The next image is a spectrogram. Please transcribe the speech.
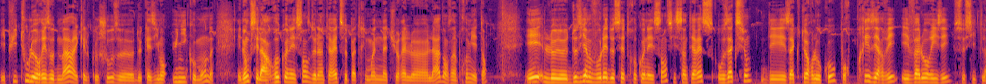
Et puis tout le réseau de mares est quelque chose euh, de quasiment unique au monde. Et donc c'est la reconnaissance de l'intérêt de ce patrimoine naturel-là dans un premier temps. Et le deuxième volet de cette reconnaissance, il s'intéresse aux actions des acteurs locaux préserver et valoriser ce site-là.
